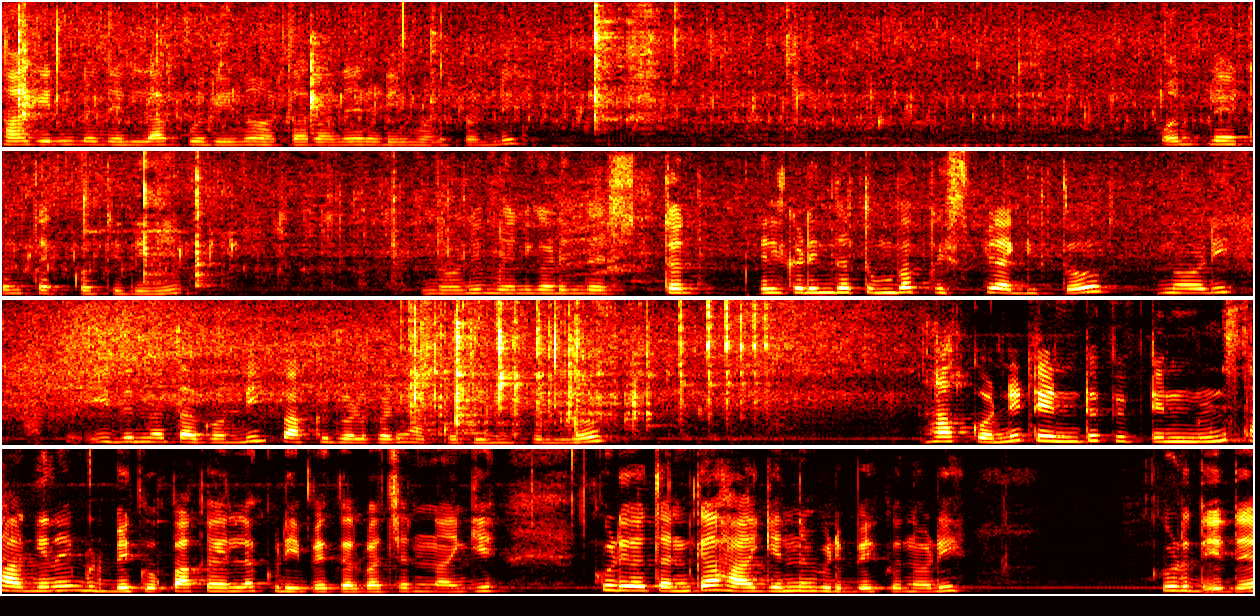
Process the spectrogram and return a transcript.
ಹಾಗೆಯೇ ನಾನು ಎಲ್ಲ ಪೂರಿನೂ ಆ ಥರನೇ ರೆಡಿ ಮಾಡ್ಕೊಂಡು ಒಂದು ಪ್ಲೇಟಲ್ಲಿ ತೆಕ್ಕೊತಿದ್ದೀನಿ. ನೋಡಿ, ಮೇಲ್ಗಡೆಯಿಂದ ಎಷ್ಟೊಂದು ಮೇಲ್ಗಡೆಯಿಂದ ತುಂಬ ಕ್ರಿಸ್ಪಿ ಆಗಿತ್ತು. ನೋಡಿ, ಇದನ್ನು ತಗೊಂಡು ಪಾಕದ ಒಳಗಡೆ ಹಾಕ್ಕೋತೀನಿ ಫುಲ್ಲು ಹಾಕ್ಕೊಂಡು ಟೆನ್ ಟು ಫಿಫ್ಟೀನ್ ಮಿನಿಟ್ಸ್ ಹಾಗೆಯೇ ಬಿಡಬೇಕು. ಪಾಕ ಎಲ್ಲ ಕುಡಿಬೇಕಲ್ವ? ಚೆನ್ನಾಗಿ ಕುಡಿಯೋ ತನಕ ಹಾಗೆಯೇ ಬಿಡಬೇಕು ನೋಡಿ. ಕುಡಿದಿದೆ.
